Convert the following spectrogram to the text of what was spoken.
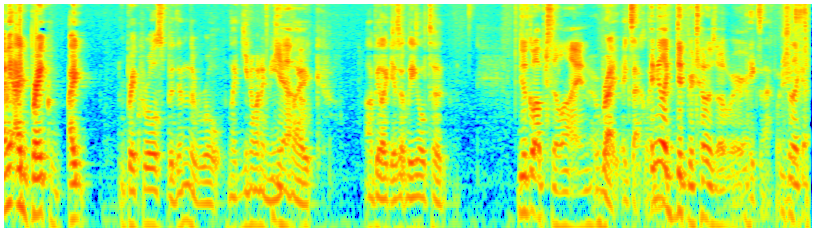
I mean, I break I break rules within the rule. Like, you know what I mean? Yeah. Like, I'll be like, is it legal to? You'll go up to the line Right. Exactly. and you like dip your toes over. Exactly. You're like, uh,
